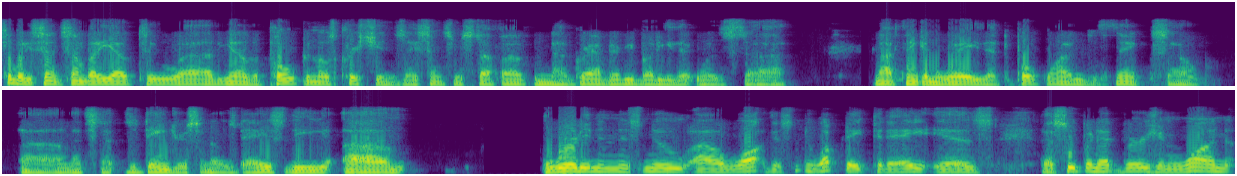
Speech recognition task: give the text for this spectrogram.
somebody sent somebody out to, uh, you know, the Pope and those Christians. They sent some stuff out and grabbed everybody that was uh, not thinking the way that the Pope wanted them to think. So uh, that's that's dangerous in those days. The um, the wording in this new uh, wa- this new update today is the SuperNet version one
